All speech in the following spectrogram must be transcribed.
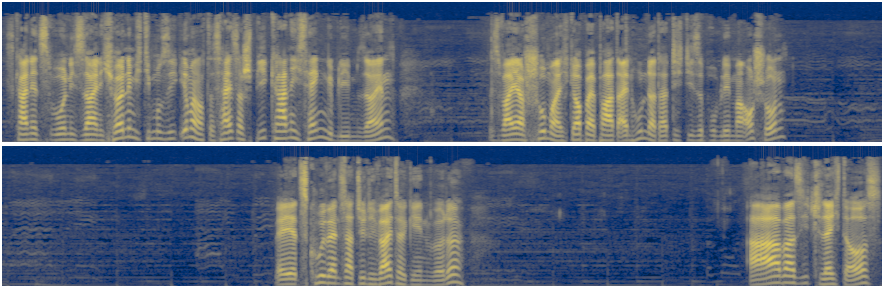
Das kann jetzt wohl nicht sein. Ich höre nämlich die Musik immer noch. Das heißt, das Spiel kann nicht hängen geblieben sein. Das war ja schon mal. Ich glaube, bei Part 100 hatte ich diese Probleme auch schon. Wäre jetzt cool, wenn es natürlich weitergehen würde. Aber sieht schlecht aus.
